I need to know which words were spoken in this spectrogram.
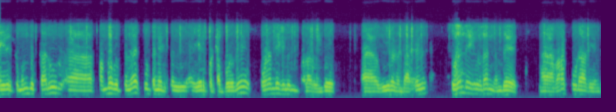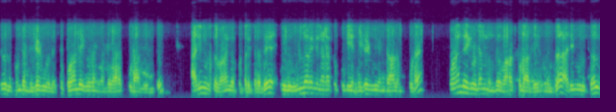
இதற்கு முன்பு கரூர் சம்பவத்துல கூட்ட நெரிசல் ஏற்பட்ட பொழுது குழந்தைகளும் பலர் வந்து அஹ், உயிரிழந்தார்கள். குழந்தைகளுடன் வந்து அஹ், வரக்கூடாது என்று இது போன்ற நிகழ்வுகளுக்கு குழந்தைகளுடன் வந்து வரக்கூடாது என்று அறிவுறுத்தல் வழங்கப்பட்டிருக்கிறது. இது உள்ளரங்கில் நடக்கக்கூடிய நிகழ்வு என்றாலும் கூட குழந்தைகளுடன் வந்து வரக்கூடாது என்ற அறிவுறுத்தல்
